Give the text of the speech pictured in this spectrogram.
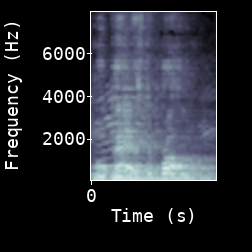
move past the problem.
